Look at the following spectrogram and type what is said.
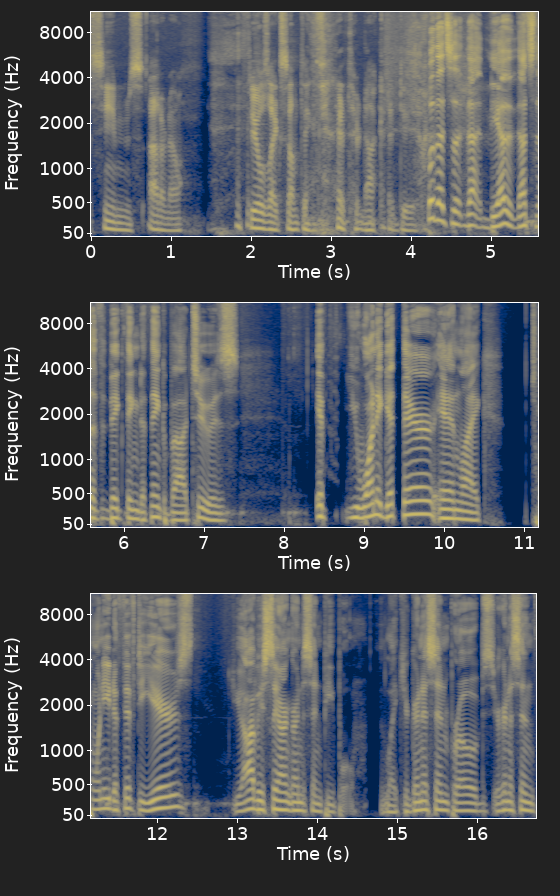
seems I don't know. Feels like something that they're not going to do. Well, that's the, that the other that's the big thing to think about too is if you want to get there in like 20 to 50 years, you obviously aren't going to send people. Like you're going to send probes, you're going to send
